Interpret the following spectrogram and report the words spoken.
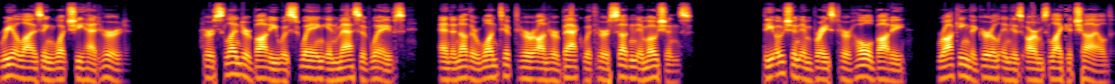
realizing what she had heard. Her slender body was swaying in massive waves, and another one tipped her on her back with her sudden emotions. The ocean embraced her whole body, rocking the girl in his arms like a child.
